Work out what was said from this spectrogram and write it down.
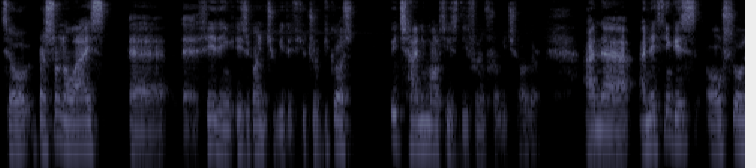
So personalize uh, uh, feeding is going to be the future because each animal is different from each other. And, uh, and I think it's also,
